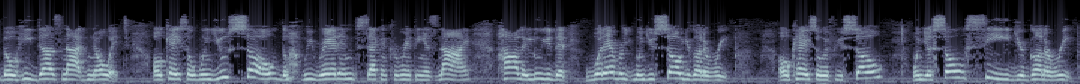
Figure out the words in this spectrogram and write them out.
though he does not know it. Okay, so when you sow, the, we read in Second Corinthians 9, hallelujah, that whatever, when you sow, you're going to reap. Okay, so if you sow, when you sow seed, you're going to reap.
